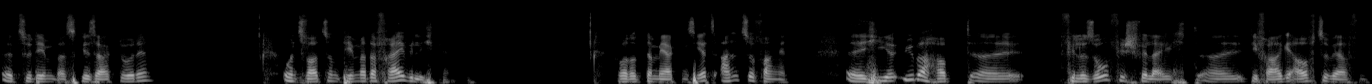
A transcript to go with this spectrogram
äh, zu dem, was gesagt wurde. Und zwar zum Thema der Freiwilligkeit. Frau Dr. Merkens, jetzt anzufangen, äh, hier überhaupt äh, philosophisch vielleicht die Frage aufzuwerfen,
